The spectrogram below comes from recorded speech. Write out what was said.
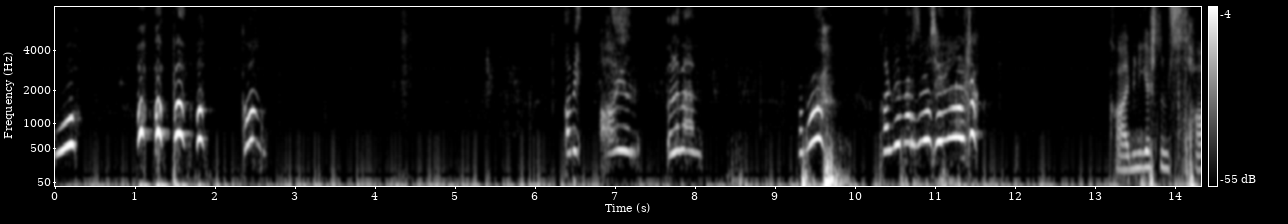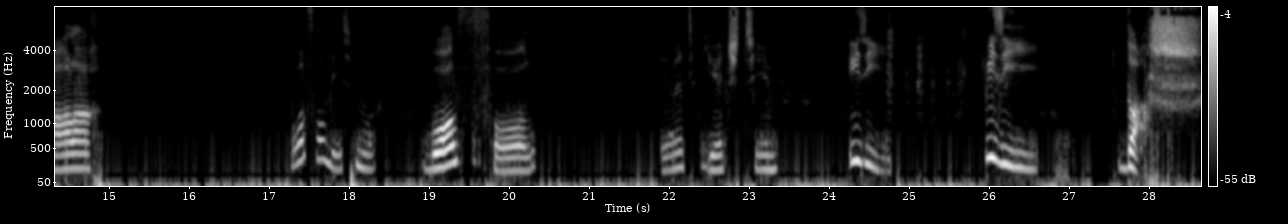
Uh. Ah, ah, ah, ah. Kanka. Abi hayır ölemem. Baba kalbim her zaman senin olacak. Kalbini geçtim sağla. Wolfall diye ismi var. Wolfall. Evet geçtim. Easy. Easy. Dash.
